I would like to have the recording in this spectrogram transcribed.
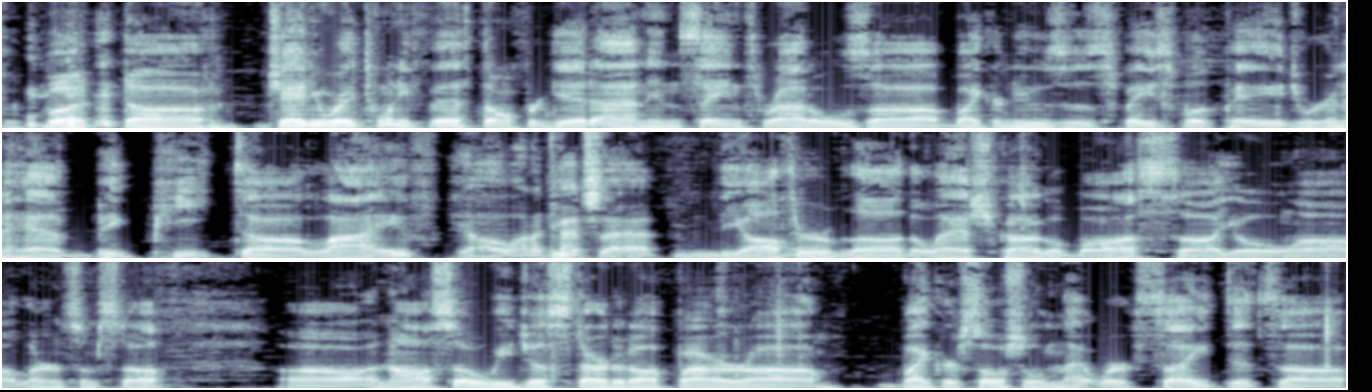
but uh January 25th, don't forget on Insane Throttles uh Biker News' Facebook page, we're going to have Big Pete uh live, Yeah, I want to catch that. the author of the the Last Chicago Boss. Uh you'll uh learn some stuff. Uh and also we just started up our uh Biker Social Network site. It's uh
